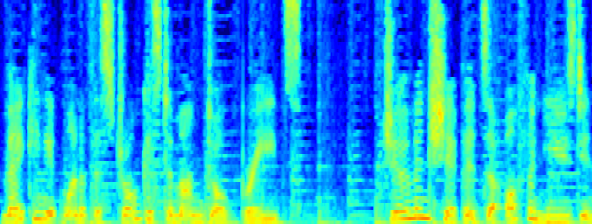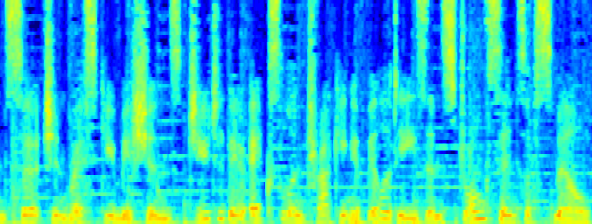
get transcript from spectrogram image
making it one of the strongest among dog breeds. German Shepherds are often used in search and rescue missions due to their excellent tracking abilities and strong sense of smell.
